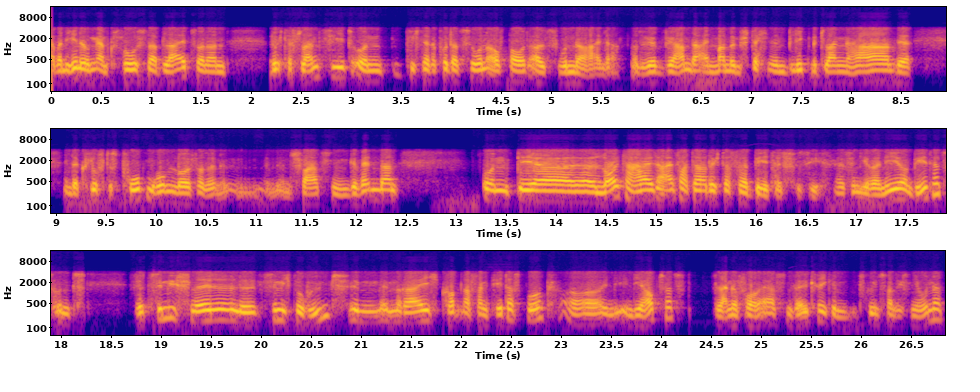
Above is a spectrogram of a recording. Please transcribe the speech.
aber nicht in irgendeinem Kloster bleibt, sondern durch das Land zieht und sich eine Reputation aufbaut als Wunderheiler. Also wir, wir haben da einen Mann mit einem stechenden Blick, mit langen Haaren, der in der Kluft des Popen rumläuft, also in, in, in schwarzen Gewändern. Und der Leute heilt einfach dadurch, dass er betet für sie. Er ist in ihrer Nähe und betet und wird ziemlich schnell äh, ziemlich berühmt im, im Reich, kommt nach St. Petersburg äh, in, in, die Hauptstadt, lange vor dem Ersten Weltkrieg im frühen 20. Jahrhundert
